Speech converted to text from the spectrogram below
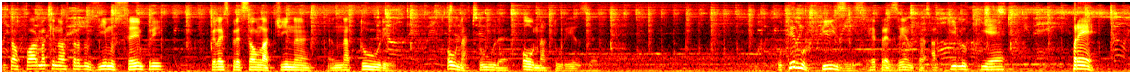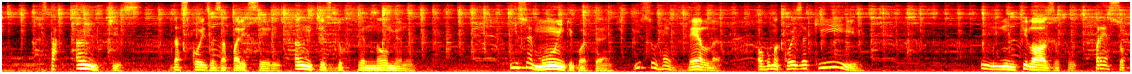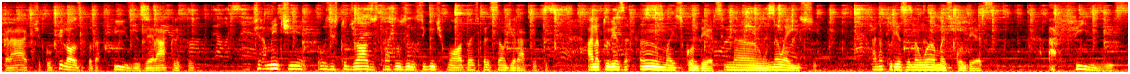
de tal forma que nós traduzimos sempre pela expressão latina nature, ou natura, ou natureza. O termo physis representa aquilo que é pré, que está antes das coisas aparecerem, antes do fenômeno. Isso é muito importante. Isso revela alguma coisa que um filósofo pré-socrático, filósofo da physis, Heráclito, geralmente os estudiosos traduzem do seguinte modo a expressão de Heráclito: a natureza ama esconder-se. Não, não é isso. A natureza não ama esconder-se. A physis,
